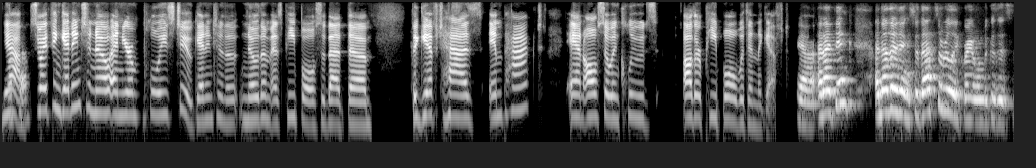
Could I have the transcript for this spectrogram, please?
Yeah. okay. So I think getting to know and your employees too, getting to know them as people, so that the the gift has impact and also includes other people within the gift. Yeah, and I think another thing, so that's a really great one because it's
